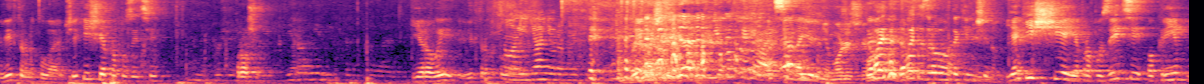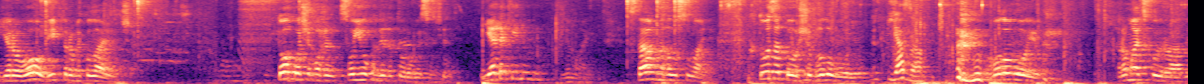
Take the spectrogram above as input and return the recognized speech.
Віктор Миколаївич. Які ще пропозиції? Прошу. Яровий Віктор А, Миколаївич. і я Яровий. Вибачте, я... Оксана Юрійовна. Ні, може ще. Давайте, давайте зробимо таким чином. Які ще є пропозиції, окрім Ярового Віктора Миколаївича? Хто хоче, може, свою кандидатуру висунути? Є такі люди? Немає. Ставимо на голосування. Хто за те, щоб головою, Я за. головою громадської ради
